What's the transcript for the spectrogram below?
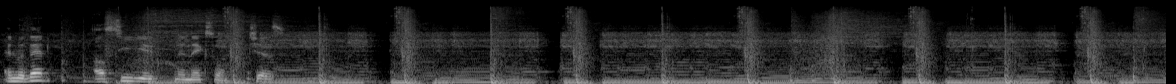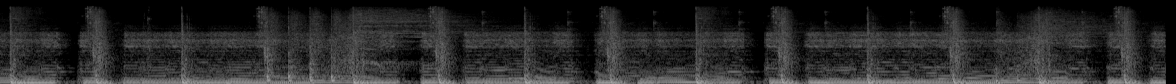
And with that, I'll see you in the next one. Cheers.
